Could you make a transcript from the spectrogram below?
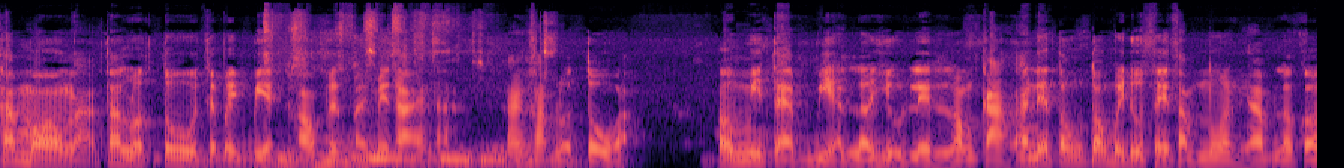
ถ้ามองอะ ถ้ารถตู้จะไปเบียดเขาเป็นไปไม่ได้นะทางขับรถตู้อะเขามีแต่เบียดแล้วอยู่เลนล่องกลาง อันนี้ต้องต้องไปดูในสำนวนครับ แล้วก็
